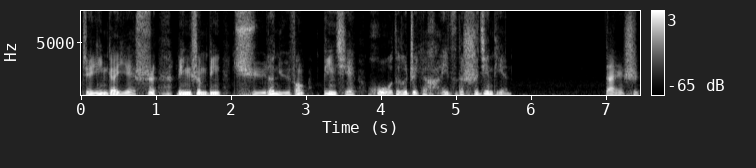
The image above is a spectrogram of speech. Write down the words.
这应该也是林生斌娶了女方并且获得这个孩子的时间点。但是，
